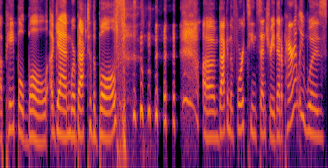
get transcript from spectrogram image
a papal bull. Again, we're back to the bulls. um, back in the 14th century, that apparently was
